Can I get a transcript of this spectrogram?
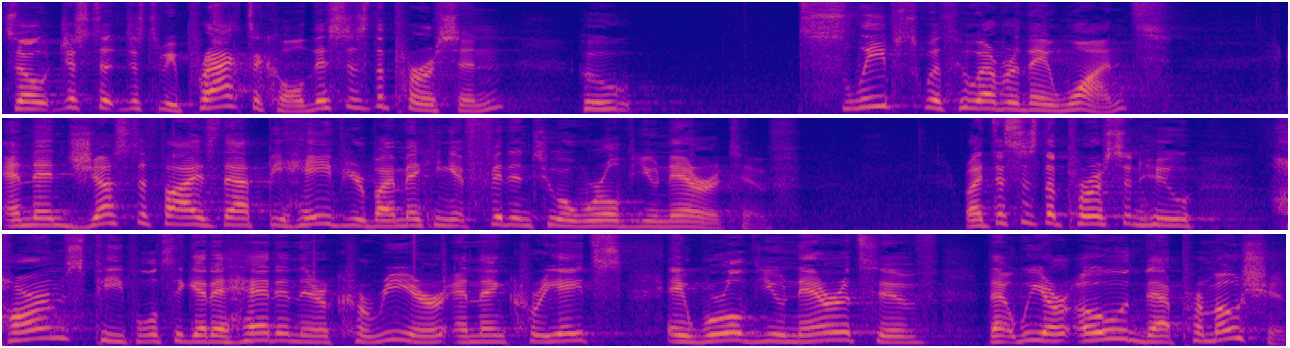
So, just to, just to be practical, this is the person who sleeps with whoever they want and then justifies that behavior by making it fit into a worldview narrative. Right? This is the person who harms people to get ahead in their career and then creates a worldview narrative that we are owed that promotion.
